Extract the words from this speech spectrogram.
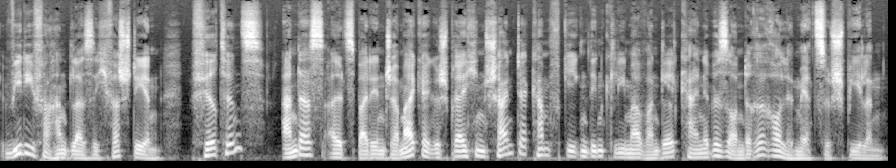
wie die Verhandler sich verstehen. Viertens, anders als bei den Jamaika-Gesprächen scheint der Kampf gegen den Klimawandel keine besondere Rolle mehr zu spielen.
